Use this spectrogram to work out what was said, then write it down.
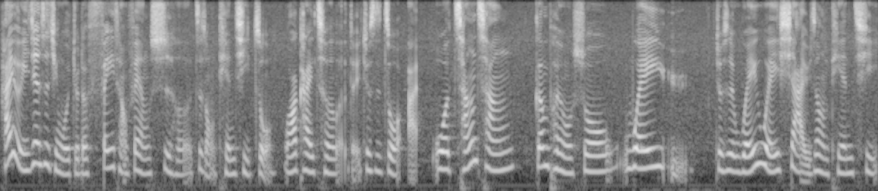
还有一件事情，我觉得非常非常适合这种天气做。我要开车了，对，就是做爱。我常常跟朋友说，微雨就是微微下雨这种天气。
